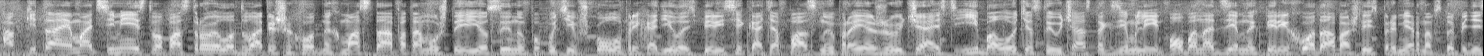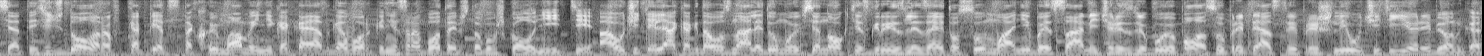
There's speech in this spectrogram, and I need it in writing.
А в Китае мать семейства построила два пешеходных моста, потому что ее сыну по пути в школу приходилось пересекать опасную проезжую часть и болотистый участок земли. Оба надземных перехода обошлись примерно в 150 тысяч долларов. Капец, с такой мамой никакая отговорка не сработает, чтобы в школу не идти. А учителя, когда узнали, думаю, все ногти сгрызли. За эту сумму они бы сами через любую полосу препятствий пришли учить ее ребенка.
